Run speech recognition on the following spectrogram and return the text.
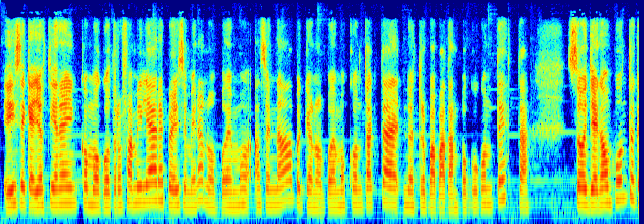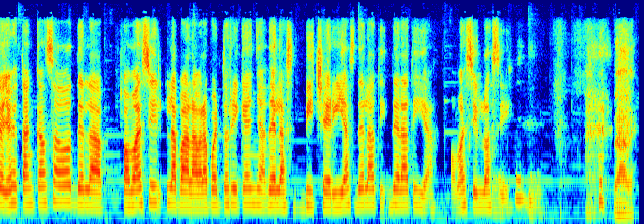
Y dice que ellos tienen como que otros familiares, pero dice, mira, no podemos hacer nada porque no podemos contactar, nuestro papá tampoco contesta. So llega un punto que ellos están cansados de la, vamos a decir la palabra puertorriqueña, de las bicherías de la, de la tía, vamos a decirlo así. Uh, dale.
